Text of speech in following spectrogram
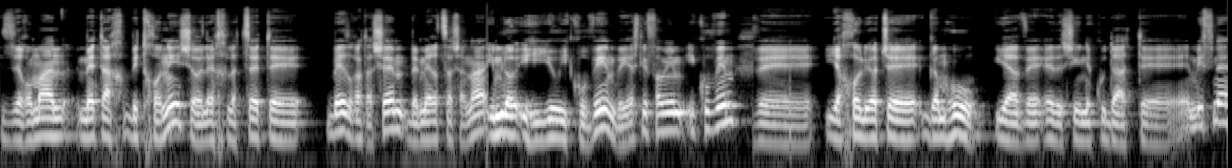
זה רומן מתח ביטחוני שהולך לצאת אה, בעזרת השם במרץ השנה אם לא יהיו עיכובים ויש לפעמים עיכובים ויכול להיות שגם הוא יהווה איזושהי נקודת אה, מפנה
